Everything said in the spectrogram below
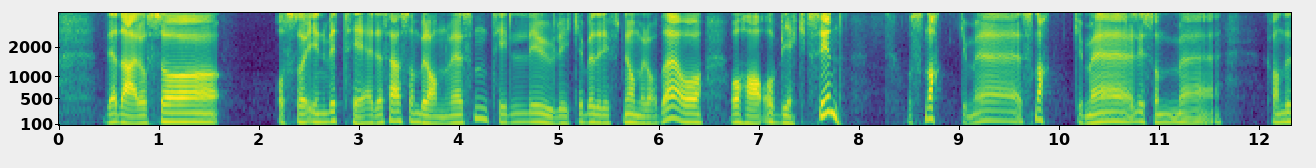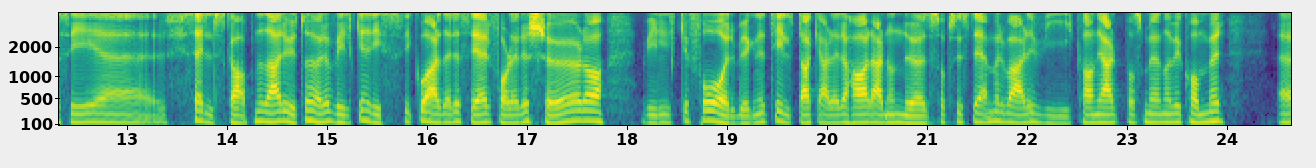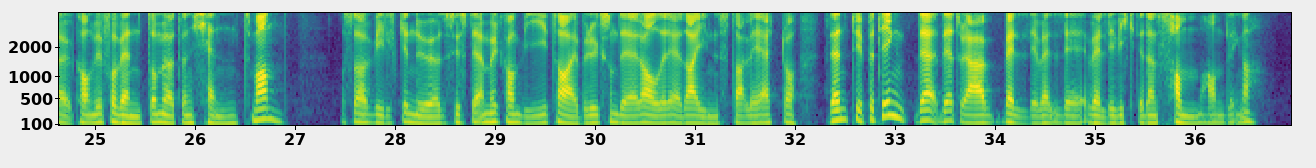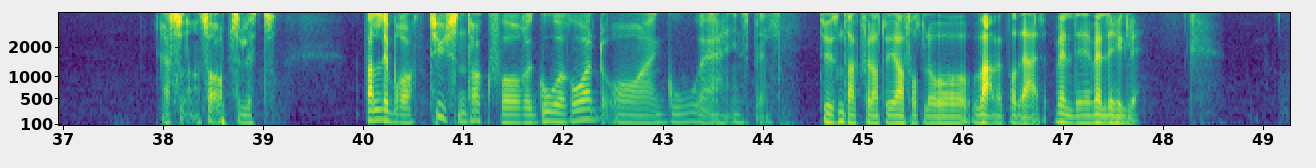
det der også, også invitere seg som brannvesen til de ulike bedriftene i området og, og ha objektsyn. Og snakke med, snakke med liksom, eh, kan du si, eh, selskapene der ute og høre hvilken risiko er det dere ser for dere sjøl, og hvilke forebyggende tiltak er dere har. Er det noen nødsoppsystemer? Hva er det vi kan hjelpe oss med når vi kommer? Eh, kan vi forvente å møte en kjentmann? Altså, Hvilke nødsystemer kan vi ta i bruk som dere allerede har installert? og Den type ting, det, det tror jeg er veldig, veldig, veldig viktig, den samhandlinga. Ja, så, så absolutt. Veldig bra. Tusen takk for gode råd og gode innspill. Tusen takk for at vi har fått lov å være med på det her. Veldig, veldig hyggelig.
